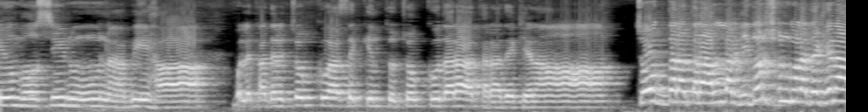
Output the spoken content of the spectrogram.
ইউবসিরুনা বিহা। বলে তাদের চক্ষু আছে কিন্তু চক্ষু দ্বারা তারা দেখে না। চোখ দ্বারা তারা আল্লাহর নিদর্শনগুলো দেখে না।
